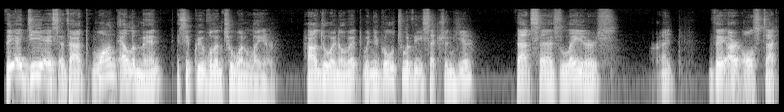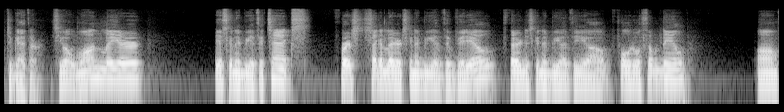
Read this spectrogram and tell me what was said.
The idea is that one element is equivalent to one layer. How do i know it? When you go to the section here that says layers all right they are all stacked together. See what one layer is going to be the text first second layer is going to be the video third is going to be the uh, photo thumbnail um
